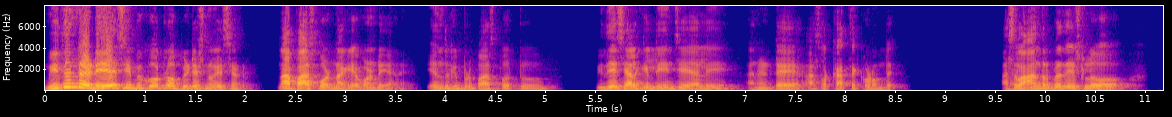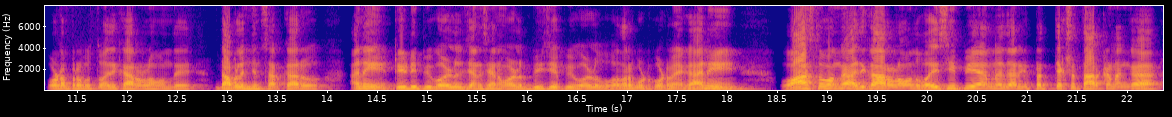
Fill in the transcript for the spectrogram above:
మిథున్ రెడ్డి ఏసీబీ కోర్టులో పిటిషన్ వేశాడు. నా పాస్పోర్ట్ నాకు ఇవ్వండి అని. ఎందుకు ఇప్పుడు పాస్పోర్టు? విదేశాలకు వెళ్ళి ఏం చేయాలి? అని అంటే అసలు కథ ఇక్కడ ఉంది. అసలు ఆంధ్రప్రదేశ్లో కూడా ప్రభుత్వం అధికారంలో ఉంది. డబుల్ ఇంజిన్ సర్కారు అని టీడీపీ వాళ్ళు జనసేన వాళ్ళు బీజేపీ వాళ్ళు వదరగొట్టుకోవడమే కానీ వాస్తవంగా అధికారంలో ఉంది. వైసీపీ అనే దానికి ప్రత్యక్ష తార్కణంగా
